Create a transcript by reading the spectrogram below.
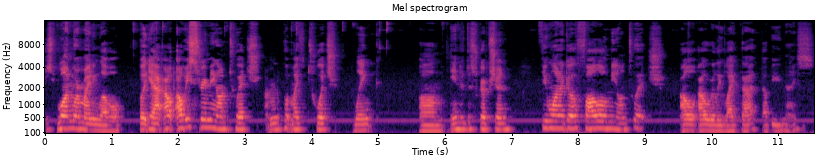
just one more mining level. But yeah, I'll, I'll be streaming on Twitch. I'm gonna put my Twitch link um, in the description. If you want to go follow me on Twitch. I'll, I'll really like that. That'd be nice.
